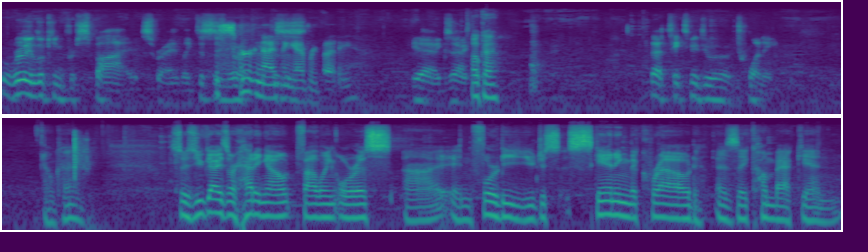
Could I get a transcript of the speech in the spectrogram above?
really looking for spies, right? Like this is Just scrutinizing this is- everybody. Yeah, exactly. Okay. That takes me to a twenty. Okay. So as you guys are heading out, following Oris uh, in 4D, you just scanning the crowd as they come back in.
